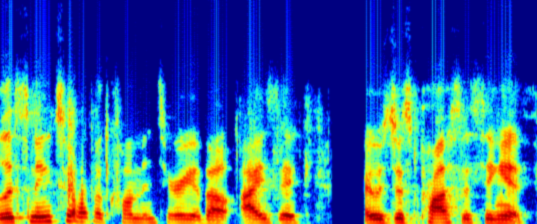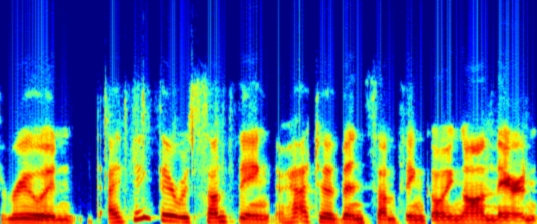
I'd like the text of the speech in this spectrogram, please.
listening to all the commentary about Isaac, I was just processing it through and I think there was something there had to have been something going on there and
